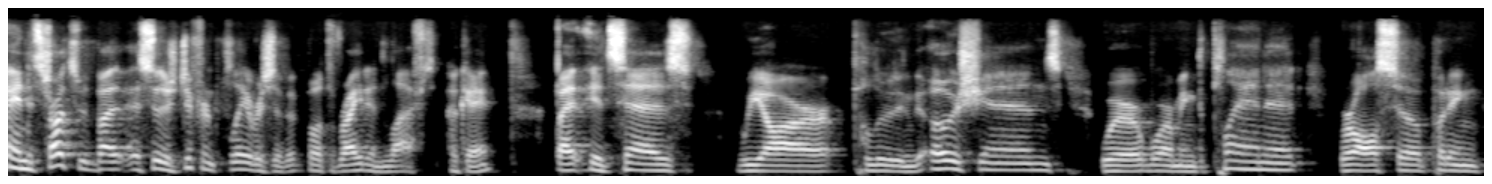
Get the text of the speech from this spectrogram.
and it starts with so there's different flavors of it, both right and left. Okay, but it says we are polluting the oceans, we're warming the planet, we're also putting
